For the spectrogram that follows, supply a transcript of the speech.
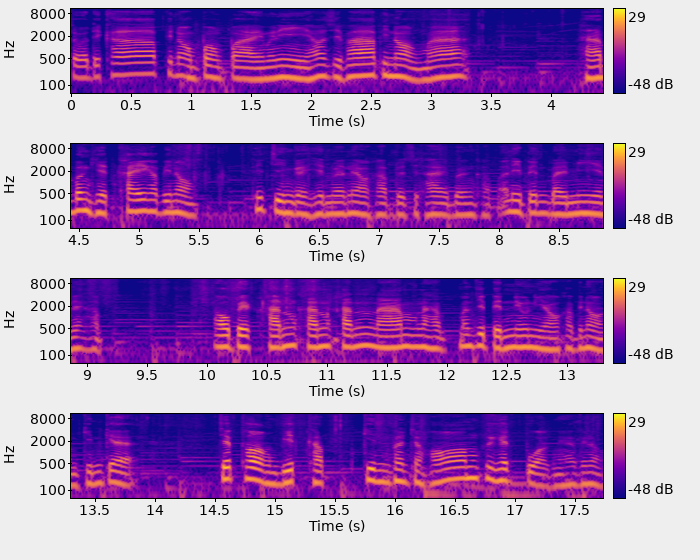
สวัสดีครับพี่น้องปองไปมื้อนี้เฮาสิพาพี่น้องมาหาเบิ่งเห็ดไข่ครับพี่น้องที่จริงก็เห็นไว้แล้วครับเดี๋ยวสิทายเบิ่งครับ อันนี้เป็นใบมีนะครับ เอาไปคั้นคั้นคั้นน้ำนะครับ มันจะเป็นเหนียวๆครับพี่น้องกินแก่เจ็บท้องบิดครับ กินเพิ่นจะหอมคือเห็ดปวกนะครับพี่น้อง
